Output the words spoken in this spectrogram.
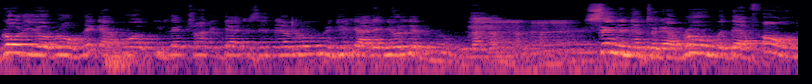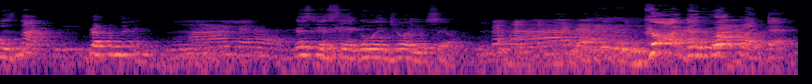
Go to your room. They got more electronic gadgets in their room than you got in your living room. Sending them to their room with their phone is not reprimand. That's just saying go enjoy yourself. God. Doesn't work like that.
